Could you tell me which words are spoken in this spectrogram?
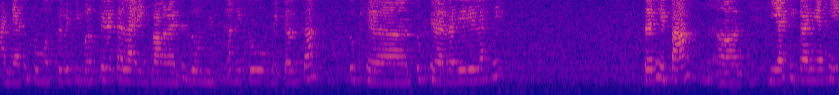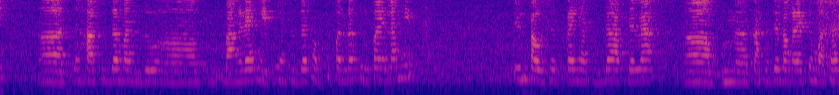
आणि आता तो मस्तपैकी बसलेला त्याला एक बांगड्याचा जो मीठ आहे तो मेटलचा तो खेळ तो खेळायला गेलेला आहे. तर हे पा या ठिकाणी आहे. हा सुद्धा माझा जो बांगड्या आहेत ह्या सुद्धा फक्त पन्नास रुपयाला आहे तुम्ही पाहू शकता ह्या सुद्धा आपल्याला कासाच्या बांगड्याच्या मधात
